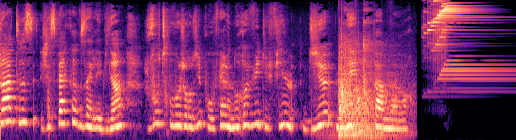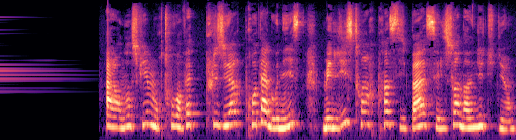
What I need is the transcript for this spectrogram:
Bonjour à tous, j'espère que vous allez bien. Je vous retrouve aujourd'hui pour vous faire une revue du film Dieu n'est pas mort. Alors dans ce film on retrouve en fait plusieurs protagonistes mais l'histoire principale c'est l'histoire d'un étudiant.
